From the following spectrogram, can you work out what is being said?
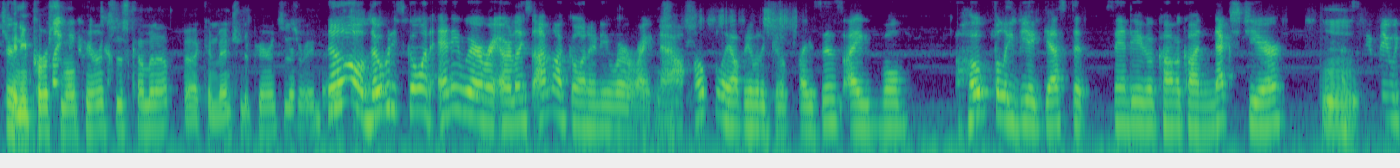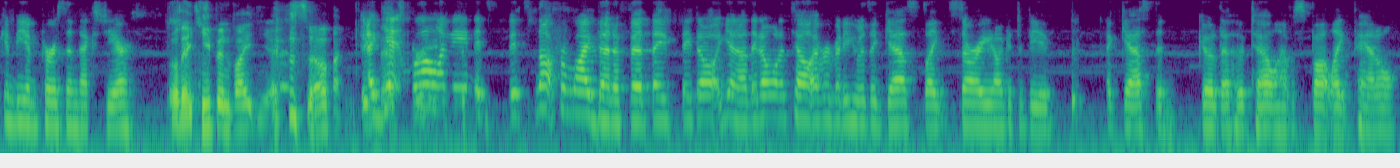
Sure. Any personal Like- appearances coming up? Uh, convention appearances or anything? No, nobody's going anywhere right, or at least I'm not going anywhere right now. Hopefully, I'll be able to go places. I will hopefully be a guest at San Diego Comic Con next year. Mm. Assuming we can be in person next year. Well, they keep inviting you, so I, I get well. I mean, it's it's not for my benefit. They they don't you know they don't want to tell everybody who is a guest like sorry you don't get to be a, a guest and go to the hotel and have a spotlight panel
